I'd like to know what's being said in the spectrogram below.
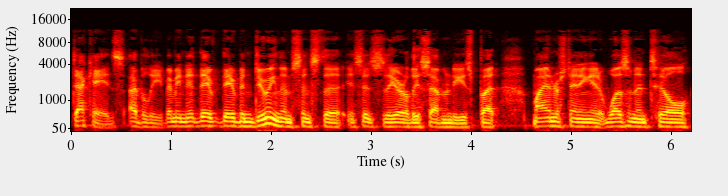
decades, I believe. I mean, they've they've been doing them since the since the early '70s, but my understanding it wasn't until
